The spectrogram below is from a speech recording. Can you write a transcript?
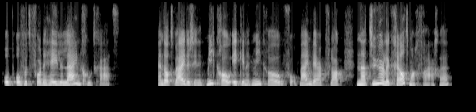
op of het voor de hele lijn goed gaat. En dat wij dus in het micro, ik in het micro, voor op mijn werkvlak, natuurlijk geld mag vragen.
